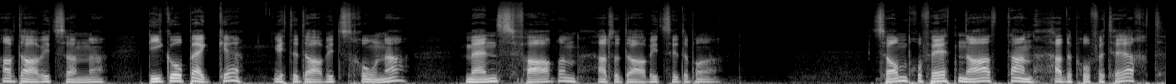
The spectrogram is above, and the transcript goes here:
av Davids sønner, de går begge etter Davids trone, mens faren, altså David, sitter på den. Som profeten Nathan hadde profetert,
